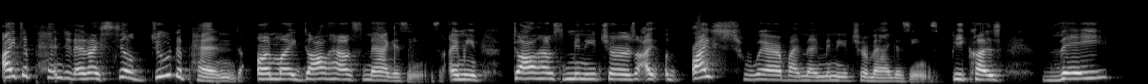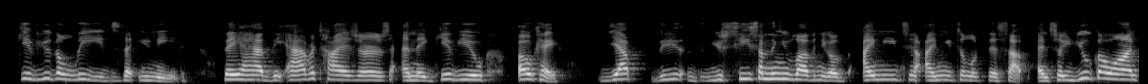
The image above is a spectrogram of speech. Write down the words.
I depended and I still do depend on my dollhouse magazines. I mean, dollhouse miniatures. I I swear by my miniature magazines because they give you the leads that you need. They have the advertisers and they give you okay, yep, the, you see something you love and you go I need to I need to look this up. And so you go on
